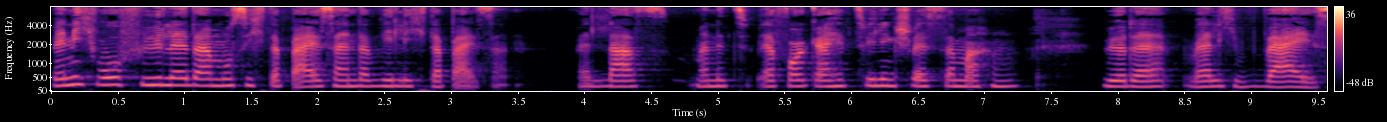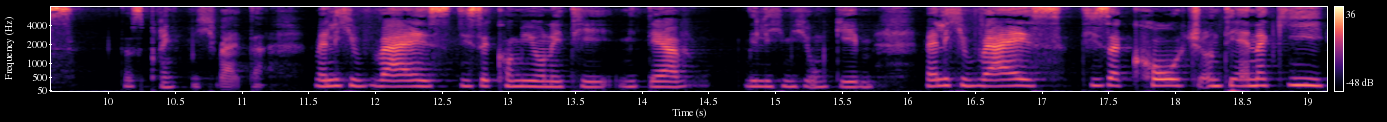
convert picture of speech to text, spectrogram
Wenn ich wo fühle, da muss ich dabei sein, da will ich dabei sein. Weil Lars meine erfolgreiche Zwillingsschwester machen würde, weil ich weiß, das bringt mich weiter. Weil ich weiß, diese Community, mit der will ich mich umgeben. Weil ich weiß, dieser Coach und die Energie,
